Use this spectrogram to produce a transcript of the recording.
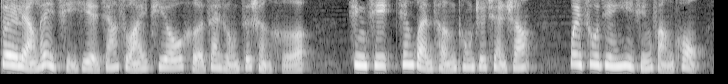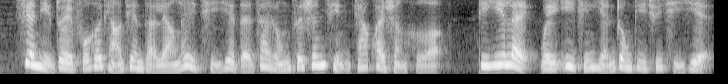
对两类企业加速 IPO 和再融资审核。近期监管层通知券商，为促进疫情防控，现拟对符合条件的两类企业的再融资申请加快审核。第一类为疫情严重地区企业，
